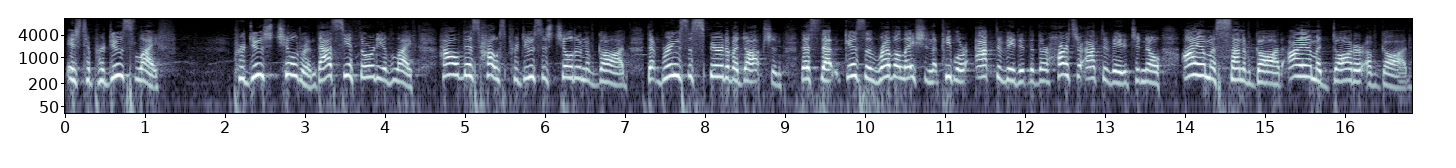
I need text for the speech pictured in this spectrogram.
is to produce life produce children. That's the authority of life. How this house produces children of God, that brings the spirit of adoption, that's, that gives the revelation that people are activated, that their hearts are activated to know, I am a son of God, I am a daughter of God.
